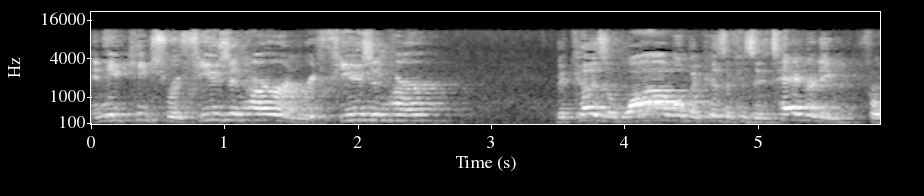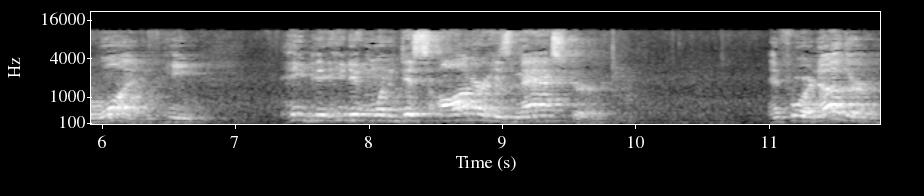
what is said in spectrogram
And he keeps refusing her and refusing her. Because of why? Well, because of his integrity, for one. He, he, he didn't want to dishonor his master. And for another,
